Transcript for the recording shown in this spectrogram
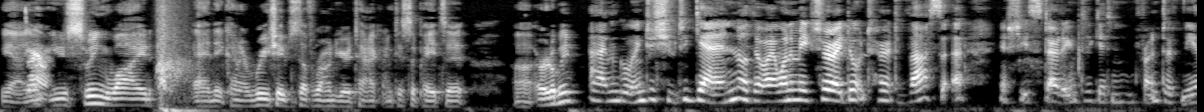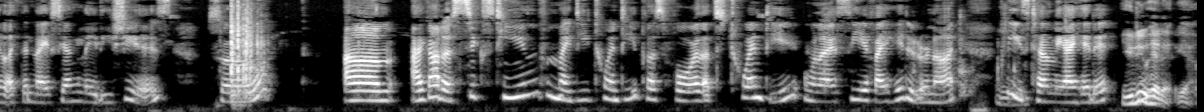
Yeah. You, you swing wide, and it kind of reshapes itself around your attack, anticipates it. Uh, Ertleby. I'm going to shoot again, although I want to make sure I don't hurt Vasa if she's starting to get in front of me like the nice young lady she is. So, um, I got a 16 from my d20 plus 4, that's 20. When I see if I hit it or not, please tell me I hit it. You do hit it. Yeah.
